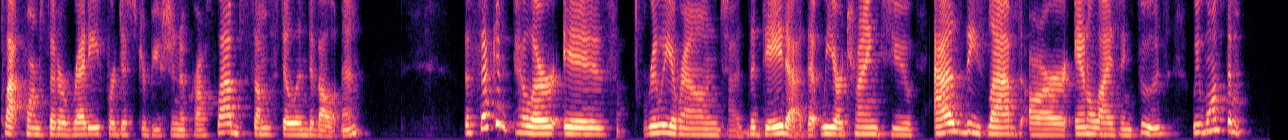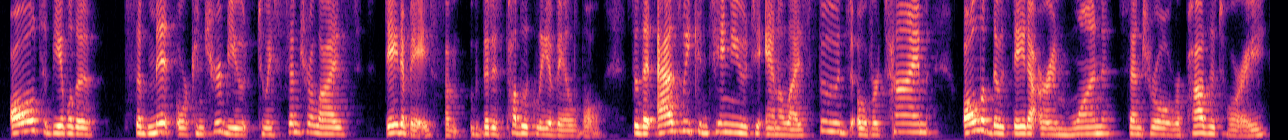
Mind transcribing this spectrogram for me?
platforms that are ready for distribution across labs, some still in development. The second pillar is really around uh, the data that we are trying to, as these labs are analyzing foods, we want them all to be able to submit or contribute to a centralized database um, that is publicly available so that as we continue to analyze foods over time, all of those data are in one central repository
